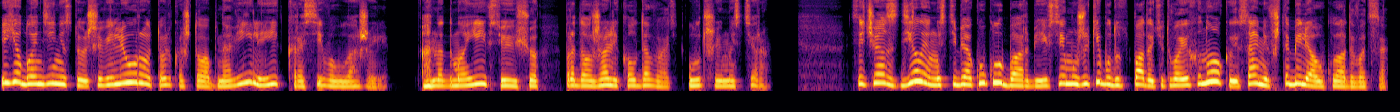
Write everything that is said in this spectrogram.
Ее блондинистую шевелюру только что обновили и красиво уложили. А над моей все еще продолжали колдовать лучшие мастера. «Сейчас сделаем из тебя куклу Барби, и все мужики будут падать у твоих ног и сами в штабеля укладываться.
